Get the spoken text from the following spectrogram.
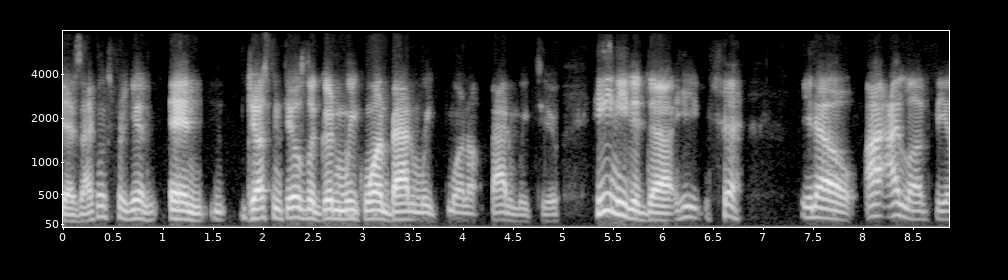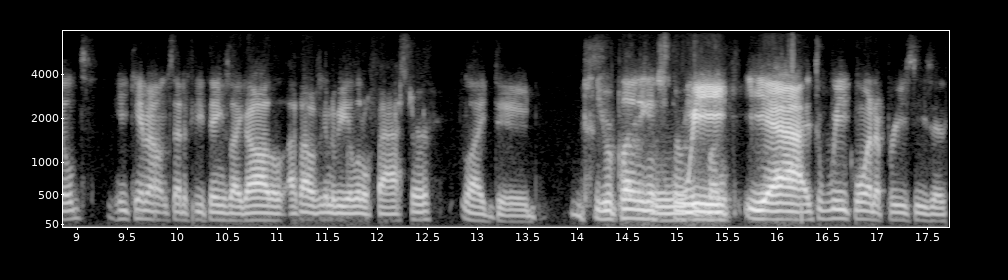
Yeah, Zach looks pretty good, and Justin Fields looked good in week one, bad in week one, bad in week two. He needed uh, he, you know, I, I love Fields. He came out and said a few things like, "Oh, I thought it was going to be a little faster." Like, dude, You were playing against three. week, yeah, it's week one of preseason.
